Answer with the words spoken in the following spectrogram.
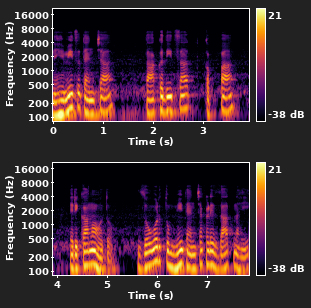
नेहमीच त्यांच्या ताकदीचा कप्पा रिकामा होतो. जोवर तुम्ही त्यांच्याकडे जात नाही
